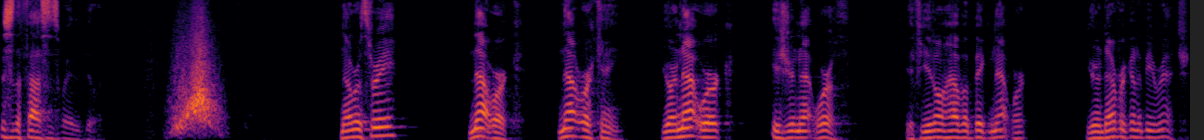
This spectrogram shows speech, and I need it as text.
this is the fastest way to do it. Number three, network. Networking. Your network is your net worth. If you don't have a big network, you're never going to be rich.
